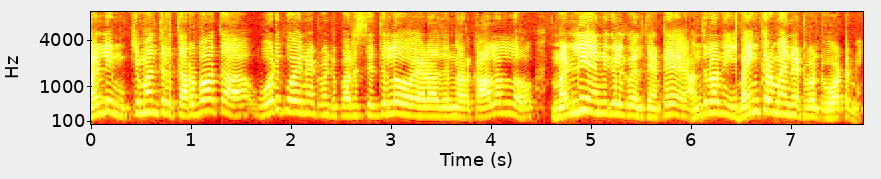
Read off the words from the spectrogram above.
మళ్ళీ ముఖ్యమంత్రి తర్వాత ఓడిపోయినటువంటి పరిస్థితుల్లో ఏడాదిన్నర కాలంలో మళ్ళీ ఎన్నికలకు వెళ్తే అంటే అందులోని భయంకరమైనటువంటి ఓటమి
